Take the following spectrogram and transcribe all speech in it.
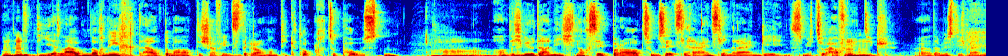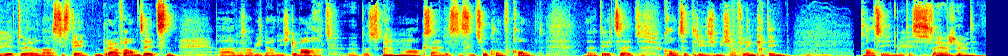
Und mhm. die erlauben noch nicht automatisch auf Instagram und TikTok zu posten. Aha, okay. Und ich will da nicht noch separat zusätzlich einzeln reingehen. Das ist mir zu aufwendig. Mhm. Ja, da müsste ich meinen virtuellen Assistenten drauf ansetzen. Äh, das habe ich noch nicht gemacht. Das mhm. mag sein, dass das in Zukunft kommt. Äh, derzeit konzentriere ich mich auf LinkedIn. Mal sehen, wie das Sehr weitergeht. schön.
